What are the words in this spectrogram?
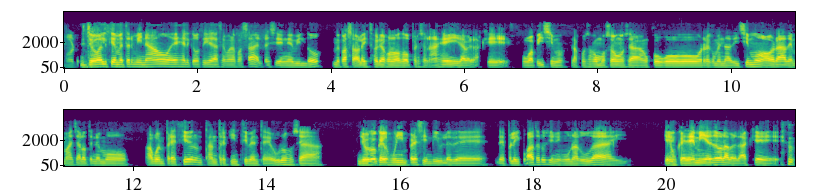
Muerto. Yo el que me he terminado es el que os dije la semana pasada, el Resident Evil 2. Me he pasado la historia con los dos personajes y la verdad es que guapísimo, las cosas como son. O sea, un juego recomendadísimo. Ahora además ya lo tenemos a buen precio, está entre 15 y 20 euros. O sea, yo creo que es muy imprescindible de, de Play 4 sin ninguna duda y, y aunque dé miedo, la verdad es que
